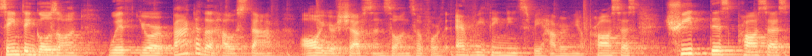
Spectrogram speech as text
Same thing goes on with your back of the house staff, all your chefs and so on and so forth. Everything needs to be having a process. Treat this process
